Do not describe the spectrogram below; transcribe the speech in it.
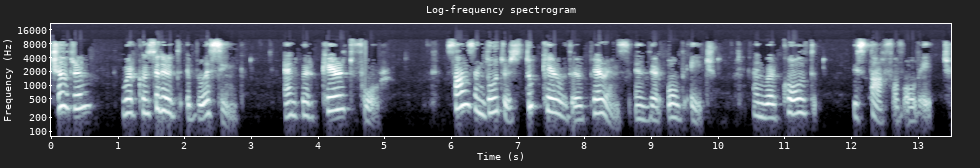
Children were considered a blessing and were cared for. Sons and daughters took care of their parents in their old age and were called the staff of old age.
